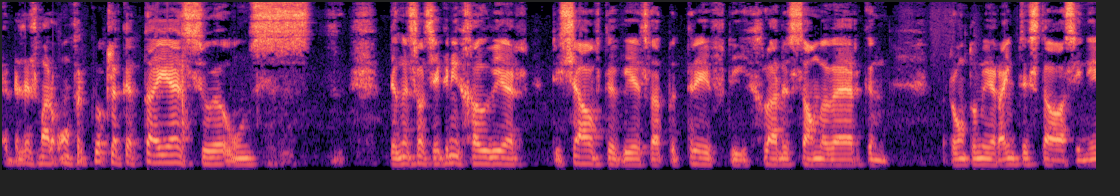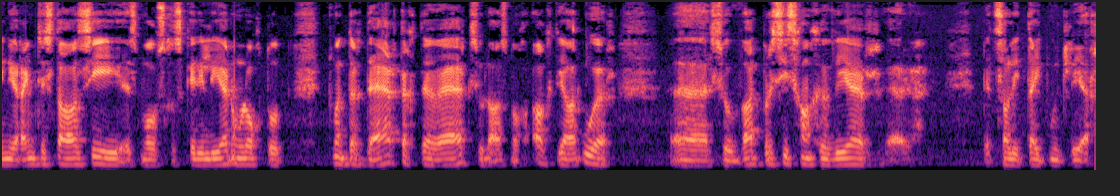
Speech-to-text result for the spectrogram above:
Dit is maar onverkwikkelike tye, so ons dinge sal seker nie gou weer dieselfde wees wat betref die gladde samewerking rondom die ruimtestasie nie. Die ruimtestasie is mos geskeduleer om nog tot 2030 te werk, so daar's nog 8 jaar oor. Uh so wat presies gaan gebeur, uh, dit sal die tyd moet leer.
